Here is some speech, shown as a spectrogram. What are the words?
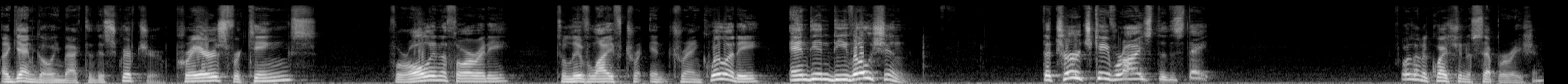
again, going back to this scripture prayers for kings, for all in authority, to live life in tranquility and in devotion. The church gave rise to the state. It wasn't a question of separation,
